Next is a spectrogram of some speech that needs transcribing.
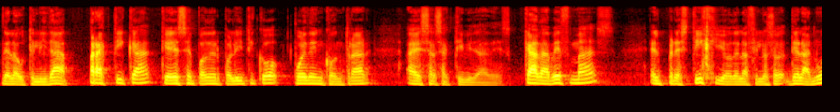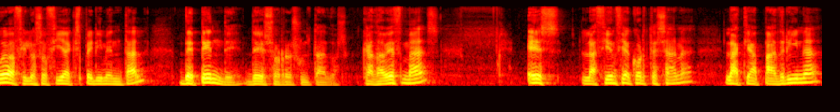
de la utilidad práctica que ese poder político puede encontrar a esas actividades. Cada vez más el prestigio de la, nueva filosofía experimental depende de esos resultados. Cada vez más es la ciencia cortesana la que apadrina,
